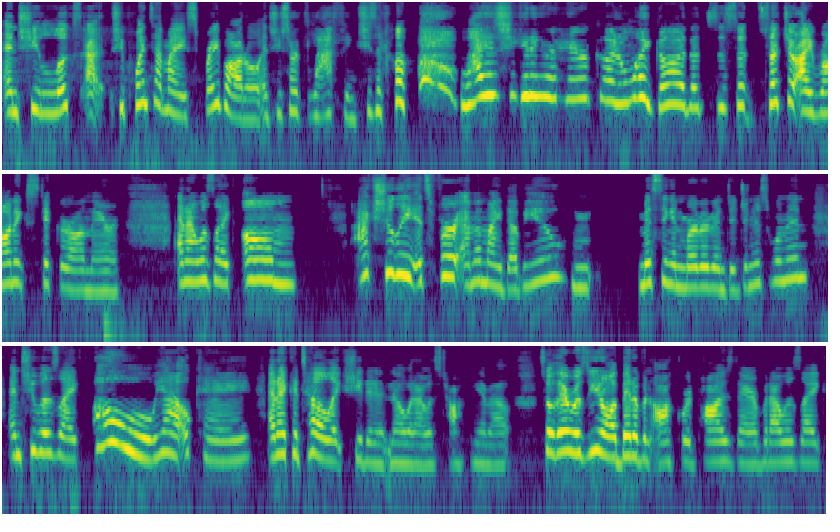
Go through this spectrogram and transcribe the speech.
and she looks at, she points at my spray bottle, and she starts laughing. She's like, oh, "Why is she getting her hair cut? Oh my god, that's just such, such an ironic sticker on there." And I was like, "Um, actually, it's for MMIW." Missing and murdered indigenous women and she was like oh yeah okay and i could tell like she didn't know what i was talking about so there was you know a bit of an awkward pause there but i was like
